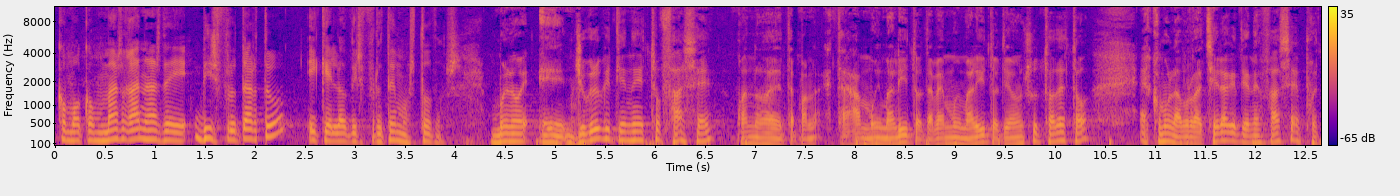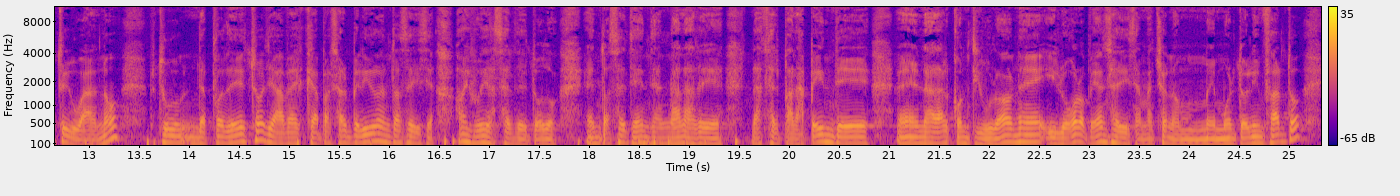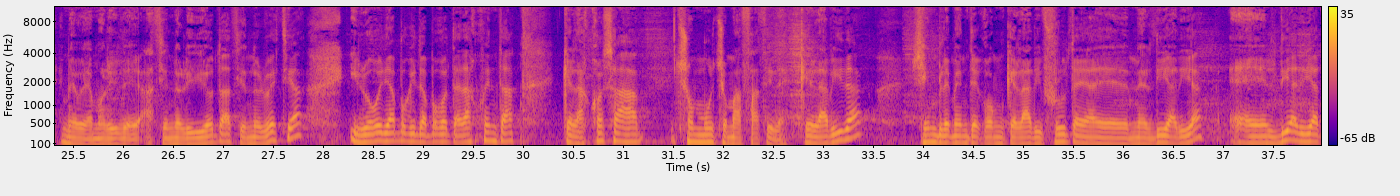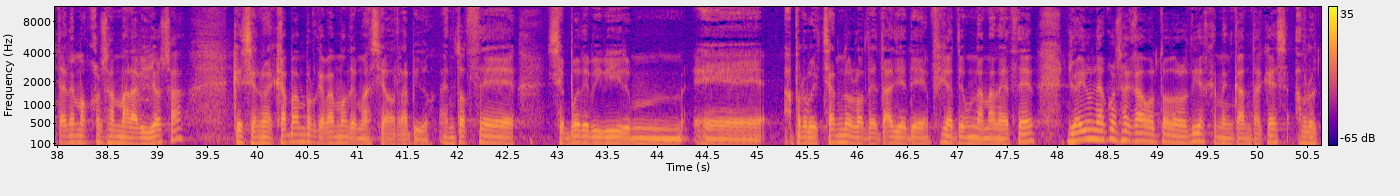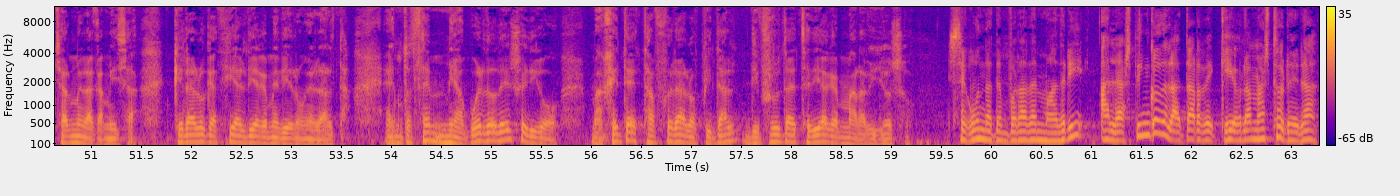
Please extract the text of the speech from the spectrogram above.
como con más ganas de disfrutar tú y que lo disfrutemos todos. Bueno, eh, yo creo que tiene esto fases cuando te estás muy malito, te ves muy malito, tienes un susto de esto, es como la borrachera que tiene fases, pues tú igual, ¿no? Tú después de esto ya ves que ha pasado el peligro, entonces dices, ay, voy a hacer de todo. Entonces te ganas de, hacer parapente, eh, nadar con tiburones, y luego lo piensas y dices, macho, no, me he muerto el infarto y me voy a morir haciendo el idiota, haciendo el bestia, y luego ya poquito a poco te das cuenta que las cosas son mucho más fáciles, que la vida simplemente con que la disfrute en el día a día. El día a día tenemos cosas maravillosas que se nos escapan porque vamos demasiado rápido. Entonces se puede vivir mm, eh, aprovechando los detalles de, fíjate, un amanecer. Yo hay una cosa que hago todos los días que me encanta, que es abrocharme la camisa, que era lo que hacía el día que me dieron el alta. Entonces me acuerdo de eso y digo, Manjete está fuera del hospital, disfruta este día que es maravilloso. Segunda temporada en Madrid a las 5 de la tarde. ¿Qué hora más torera?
